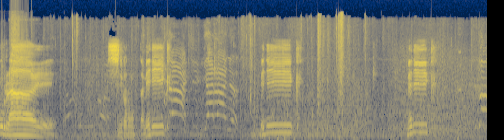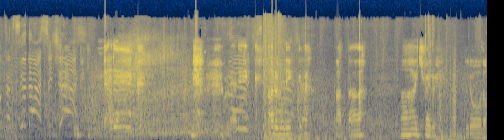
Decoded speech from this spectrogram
オらーい死ぬかと思った。メディーク。メディーク。メディーク。メディーク。メディーク。あるメディック。あった。あー生き返る。リロード。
